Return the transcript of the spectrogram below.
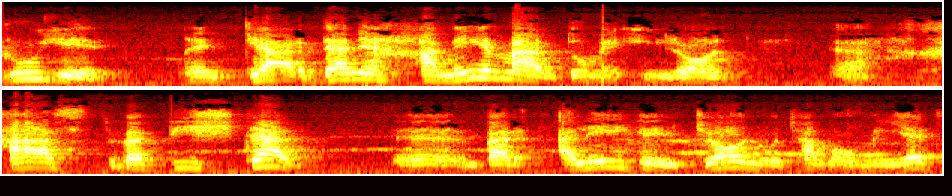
روی گردن همه مردم ایران هست و بیشتر بر علیه جان و تمامیت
